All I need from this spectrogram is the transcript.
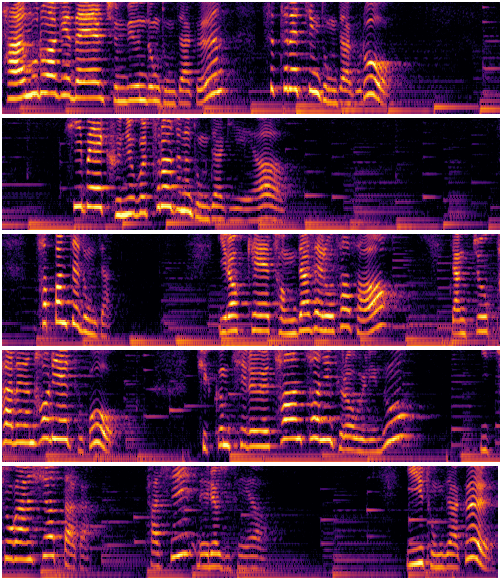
다음으로 하게 될 준비 운동 동작은 스트레칭 동작으로 힙의 근육을 풀어주는 동작이에요. 첫 번째 동작. 이렇게 정자세로 서서 양쪽 팔은 허리에 두고 뒤꿈치를 천천히 들어 올린 후 2초간 쉬었다가 다시 내려주세요. 이 동작을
